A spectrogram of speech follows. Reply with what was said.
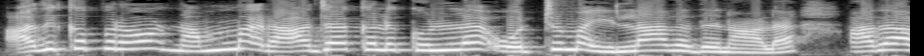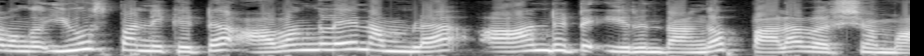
அதுக்கப்புறம் நம்ம ராஜாக்களுக்குள்ள ஒற்றுமை இல்லாததுனால அதை அவங்க யூஸ் பண்ணிக்கிட்டு அவங்களே நம்மளை ஆண்டுட்டு இருந்தாங்க பல வருஷமா.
